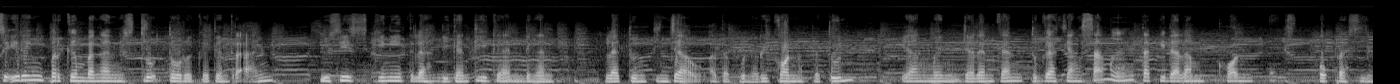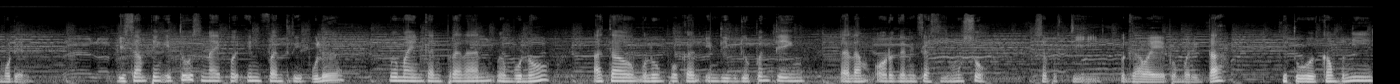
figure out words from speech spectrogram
Seiring perkembangan struktur ketenteraan, USIS kini telah digantikan dengan platoon tinjau ataupun recon platoon yang menjalankan tugas yang sama tapi dalam konteks operasi moden. Di samping itu, sniper infanteri pula memainkan peranan membunuh atau melumpuhkan individu penting dalam organisasi musuh seperti pegawai pemerintah, ketua company,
